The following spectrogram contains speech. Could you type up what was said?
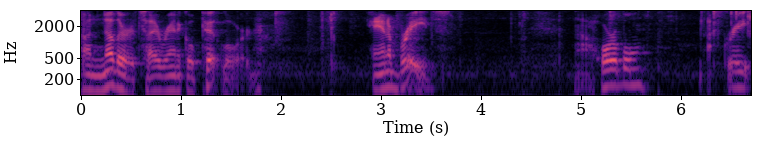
Another Tyrannical Pit Lord. And a Braids. Not horrible, not great.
